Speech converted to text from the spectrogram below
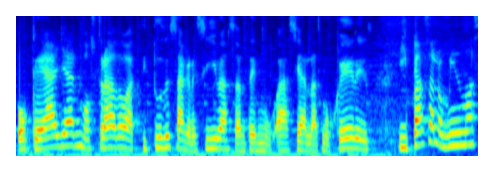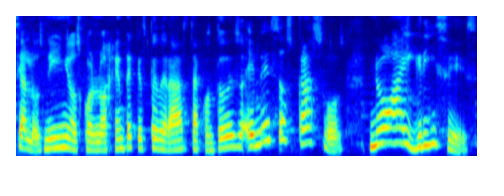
o que hayan mostrado actitudes agresivas hacia las mujeres. Y pasa lo mismo hacia los niños, con la gente que es pederasta, con todo eso. En esos casos no hay grises.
